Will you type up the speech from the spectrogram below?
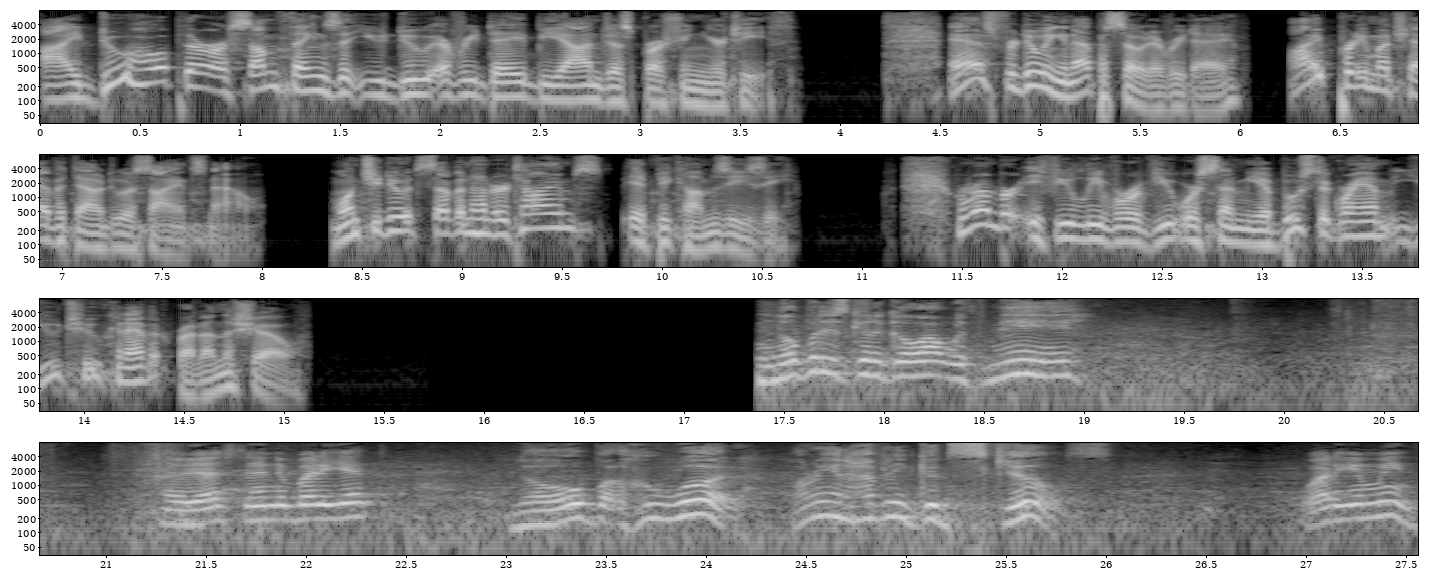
I do hope there are some things that you do every day beyond just brushing your teeth. As for doing an episode every day, I pretty much have it down to a science now. Once you do it 700 times, it becomes easy. Remember, if you leave a review or send me a boostagram, you too can have it right on the show. Nobody's gonna go out with me. Have you asked anybody yet? No, but who would? I don't even have any good skills. What do you mean?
